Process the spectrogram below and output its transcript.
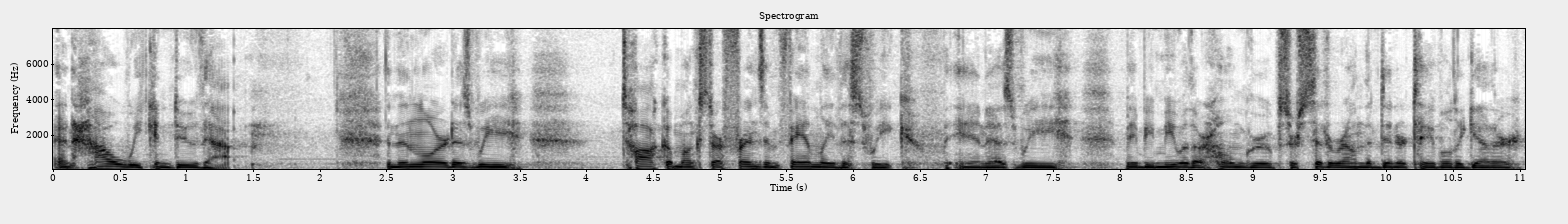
and how we can do that. And then, Lord, as we talk amongst our friends and family this week, and as we maybe meet with our home groups or sit around the dinner table together,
